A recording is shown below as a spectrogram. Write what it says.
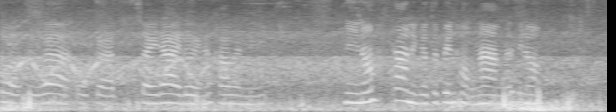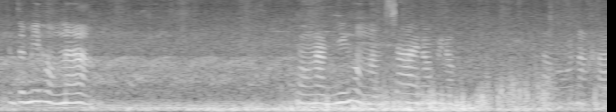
ก็ถือว่าโอกาสใช้ได้เลยนะคะ วันนี้ นี่เนาะท่างนี้ก็จะเป็นห้องน้ำแล้วพี่น้องมันจะมีห้องน้ำ ของน้ำยิ่งของน้ำชายเนาะพี่น้องทางโน้นนะคะ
